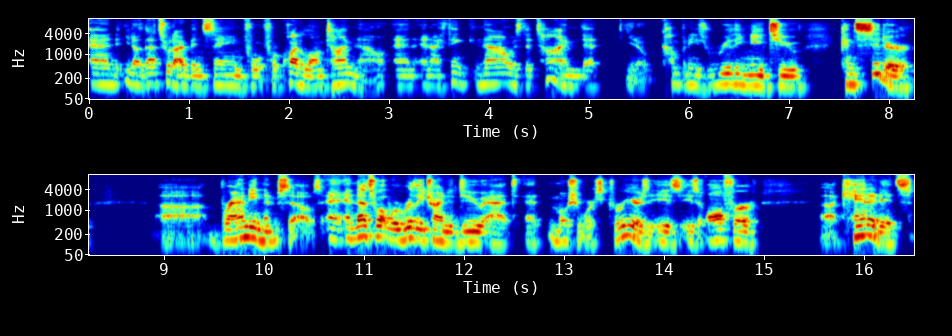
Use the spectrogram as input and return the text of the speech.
and you know that's what i've been saying for for quite a long time now. And and i think now is the time that you know companies really need to consider uh, branding themselves. And, and, that's what we're really trying to do at at motionworks careers is is offer uh, candidates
